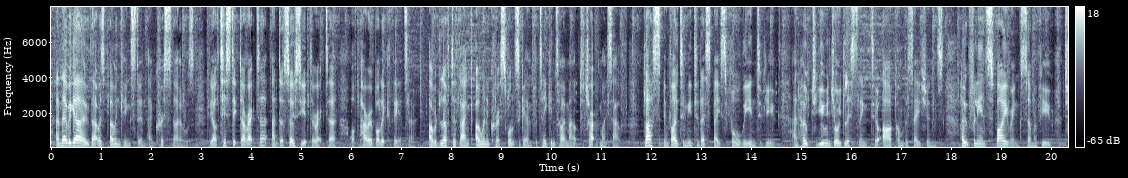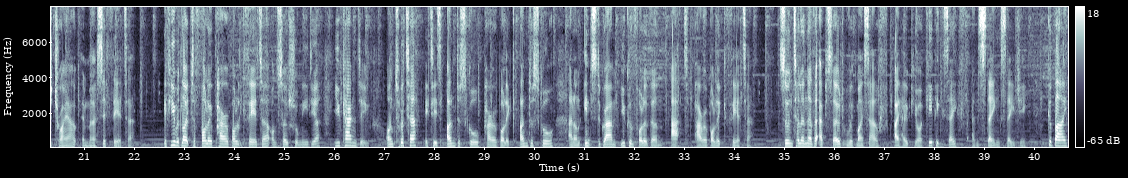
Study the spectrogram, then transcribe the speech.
And there we go, that was Owen Kingston and Chris Styles, the artistic director and associate director of Parabolic Theatre. I would love to thank Owen and Chris once again for taking time out to chat with myself, plus inviting me to their space for the interview, and hoped you enjoyed listening to our conversations, hopefully inspiring some of you to try out immersive theatre. If you would like to follow Parabolic Theatre on social media, you can do. On Twitter, it is underscore parabolic underscore, and on Instagram, you can follow them at Parabolic Theatre. So until another episode with myself, I hope you are keeping safe and staying stagey. Goodbye.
